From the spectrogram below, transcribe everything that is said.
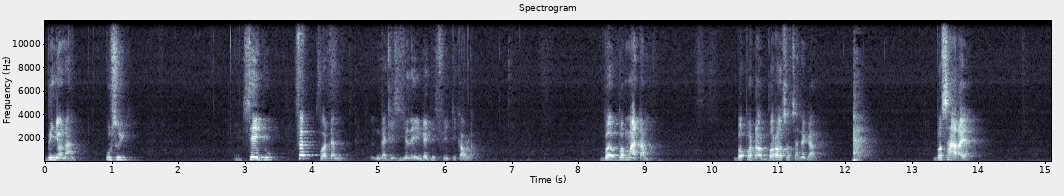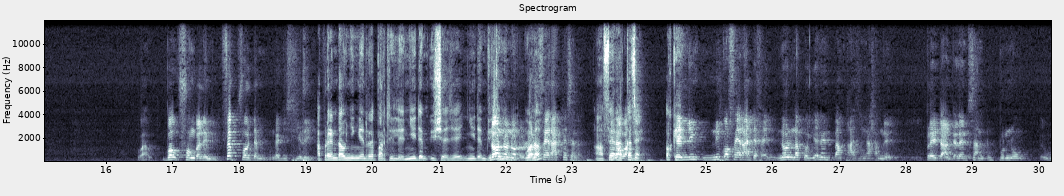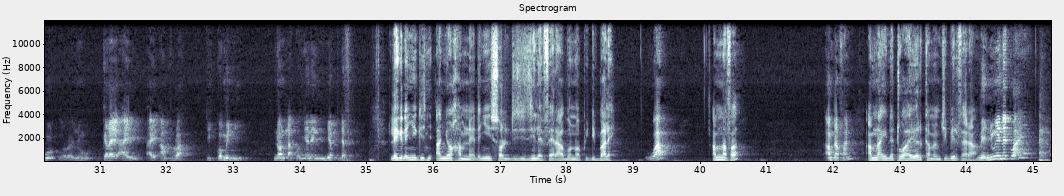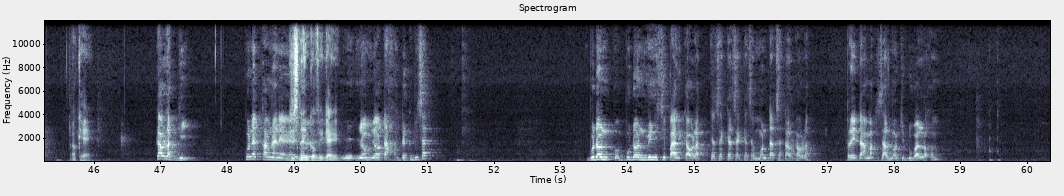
Bignona Oussouye Sédhiou fépp foo dem nga gis jële yi nga gis fii ci Kaolack. Ba ba Matam ba Podor Boroso Sénégal ba Saraya. Waaw ba Fongolembi bi fépp foo dem nga gis jële yi. Après ndaw ñi ngeen répartir leen ñii dem UCG ñii dem ci non non non loolu feeraa kese la. Ah kese. nii. Ok. Te li ni ko feeraa defee noonu la ko yeneen bànqaas yi nga xam ne président da leen sant pour ñu ñu créer ay ay emploi ci communes yi noonu la ko ñeneen ñëpp defe léegi dañuy gis ah, ñoo xam ne dañuy sol di gilet FERA ba noppi di bale. Waaw. Am na fa? Am na fan. Am na ay nettoyeur quand même ci biir mais ñu ngi nettoyé ok. Kaolack gi ku nekk xam na ne Gis nañ ko fi kay. ñoom ñoo tax dëkk bi set bu doon bu doon municipal Kaolack kese kese kese mën ta setal Kaolack président Macky Sall moo ci dugal loxoom.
